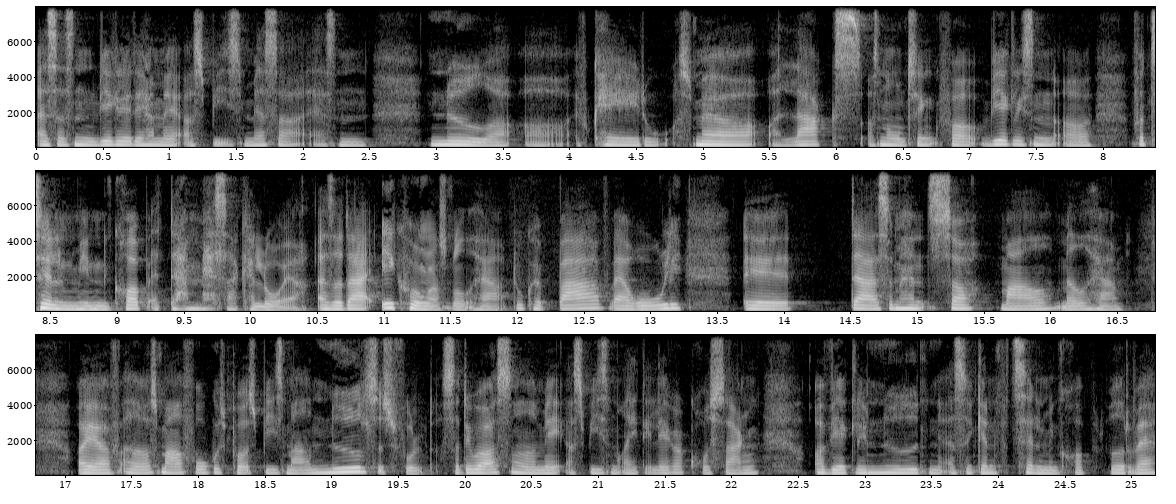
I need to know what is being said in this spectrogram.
Altså sådan virkelig det her med at spise masser af sådan nødder og avocado og smør og laks og sådan nogle ting, for virkelig sådan at fortælle min krop, at der er masser af kalorier. Altså der er ikke hungersnød her. Du kan bare være rolig. Øh, der er simpelthen så meget mad her. Og jeg havde også meget fokus på at spise meget nydelsesfuldt. Så det var også noget med at spise en rigtig lækker croissant og virkelig nyde den. Altså igen fortælle min krop, ved du hvad,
